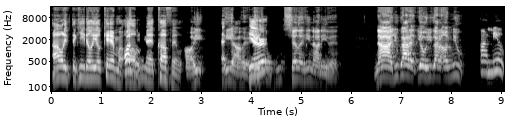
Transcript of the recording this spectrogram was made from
I don't even think he know your camera. What Oh, the- my man, cuffing. Oh, he he out here. You He, he's chilling. He not even. Nah, you gotta yo, you gotta unmute. Unmute.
